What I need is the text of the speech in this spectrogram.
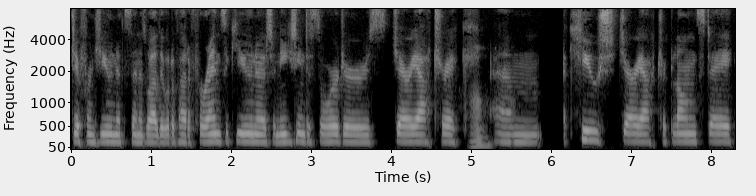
different units then as well. They would have had a forensic unit, an eating disorders, geriatric, oh. um, acute geriatric long stay.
